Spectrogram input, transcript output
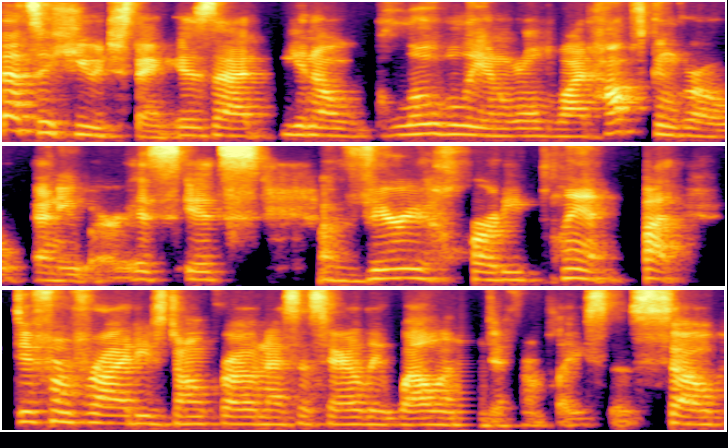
that's a huge thing is that you know globally and worldwide hops can grow anywhere. It's it's a very hardy plant but different varieties don't grow necessarily well in different places. So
